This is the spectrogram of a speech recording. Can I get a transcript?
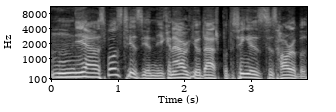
Mm, yeah, I suppose it is, and you can argue that. But the thing is, it's horrible.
